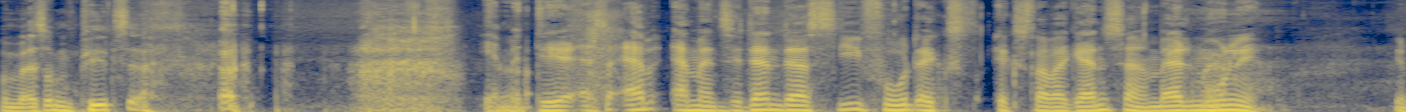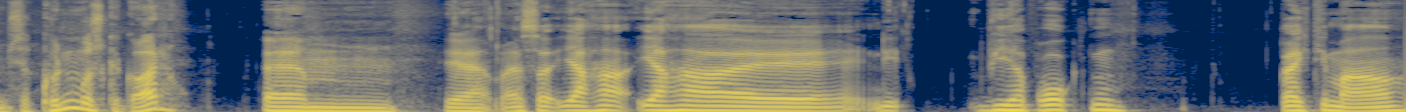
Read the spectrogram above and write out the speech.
Og hvad som en pizza? Jamen, det, altså, er, er man til den der seafood extravaganza med alt muligt, jamen, så kunne måske godt. Øhm, Ja, altså, jeg har, jeg har, øh, vi har brugt den rigtig meget,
